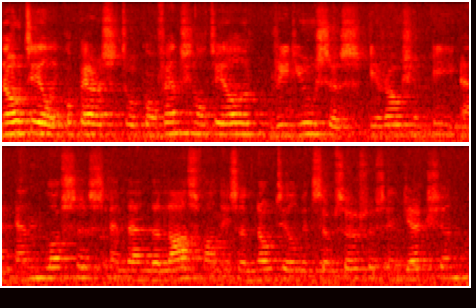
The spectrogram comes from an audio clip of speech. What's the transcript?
No-till in comparison to conventional till reduces erosion P and N losses. And then the last one is a no-till with subsurface injection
